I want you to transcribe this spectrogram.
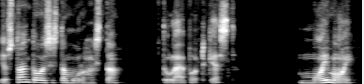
jostain toisesta murhasta tulee podcast. Moi moi!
